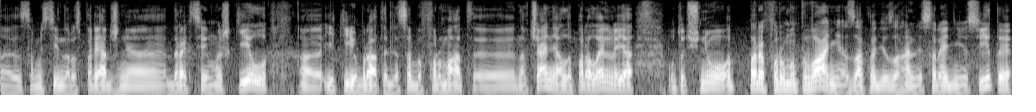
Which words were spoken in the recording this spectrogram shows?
е, самостійне розпорядження дирекціями шкіл, е, який обрати для себе формат навчання, але паралельно я уточню от переформатування закладів загальної середньої освіти.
